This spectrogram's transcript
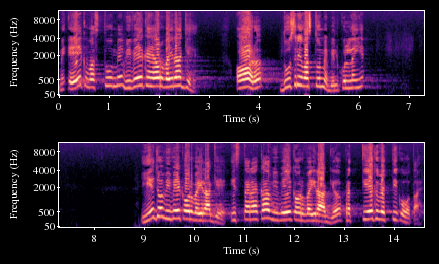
नहीं, एक वस्तु में विवेक है और वैराग्य है और दूसरी वस्तु में बिल्कुल नहीं है। ये जो विवेक और वैराग्य है, इस तरह का विवेक और वैराग्य प्रत्येक व्यक्ति को होता है।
